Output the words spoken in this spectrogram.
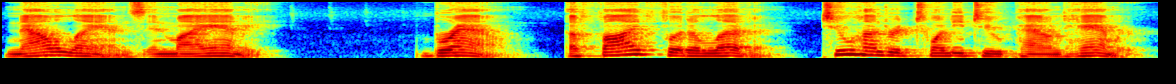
now lands in Miami. Brown, a 5'11", 222-pound hammer,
